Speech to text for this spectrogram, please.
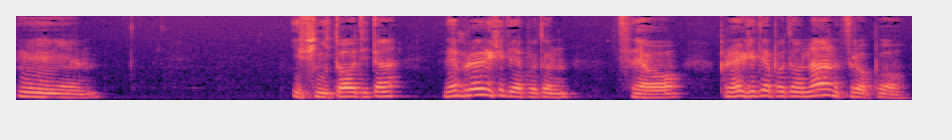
Ε, η θνητότητα δεν προέρχεται από τον Θεό, προέρχεται από τον άνθρωπο.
